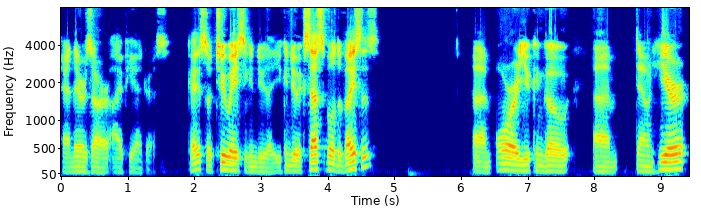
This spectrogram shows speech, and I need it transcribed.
And there's our IP address. Okay, so two ways you can do that. You can do accessible devices, um, or you can go um, down here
